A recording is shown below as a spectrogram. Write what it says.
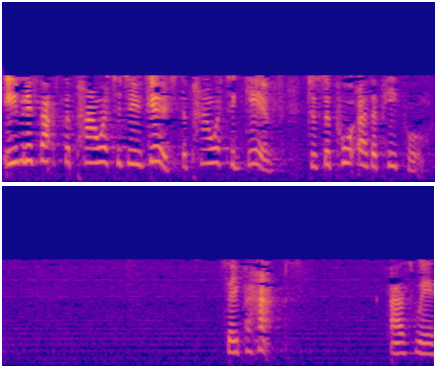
Even if that's the power to do good, the power to give, to support other people. So perhaps as we're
